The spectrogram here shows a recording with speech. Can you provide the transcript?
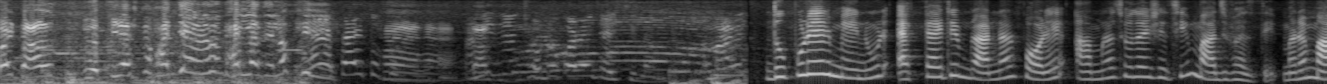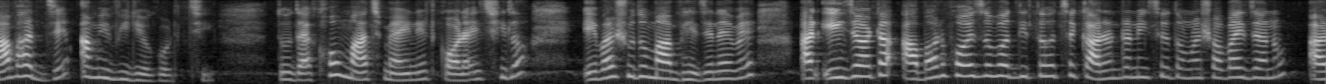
ওই ডাল পেঁয়াজটা ভাজে ঢাইলা হ্যাঁ হ্যাঁ আমি যে ছোট করে যাইছিলাম দুপুরের মেনুর একটা আইটেম রান্নার পরে আমরা চলে এসেছি মাছ ভাজতে। মানে মা ভাজছে আমি ভিডিও করছি। তো দেখো মাছ ম্যারিনেট করাই ছিল। এবার শুধু মা ভেজে নেবে। আর এই জায়গাটা আবার ভয়েস ওভার দিতে হচ্ছে কারণটা নিশ্চয়ই তোমরা সবাই জানো। আর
